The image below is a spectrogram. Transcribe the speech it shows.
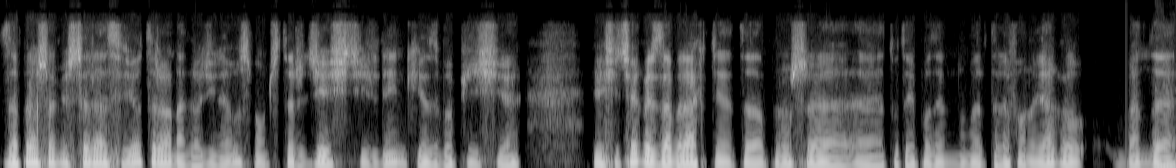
Zapraszam jeszcze raz jutro na godzinę 8.40. Link jest w opisie. Jeśli czegoś zabraknie, to proszę e, tutaj podam numer telefonu. Ja go Będę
